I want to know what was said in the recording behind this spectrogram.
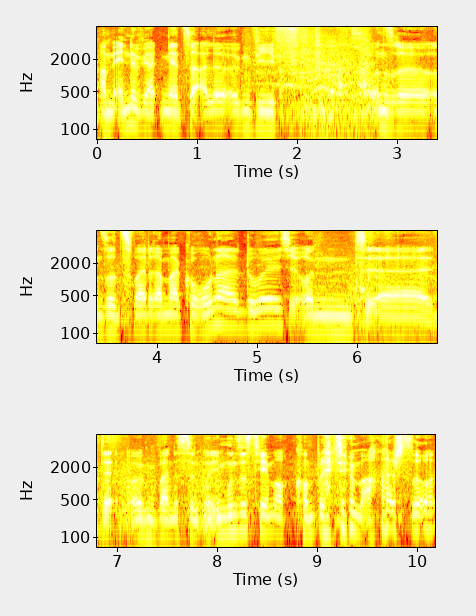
am Ende. Wir hatten jetzt alle irgendwie unsere, unsere zwei, dreimal Corona durch und äh, der, irgendwann ist das Immunsystem auch komplett im Arsch so.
